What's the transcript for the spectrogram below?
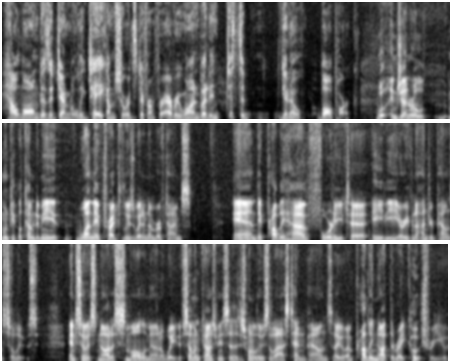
how long does it generally take? I'm sure it's different for everyone, but in just a you know ballpark. Well, in general, when people come to me, one, they've tried to lose weight a number of times, and they probably have 40 to 80 or even 100 pounds to lose. And so it's not a small amount of weight. If someone comes to me and says, I just want to lose the last 10 pounds, I go, I'm probably not the right coach for you.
